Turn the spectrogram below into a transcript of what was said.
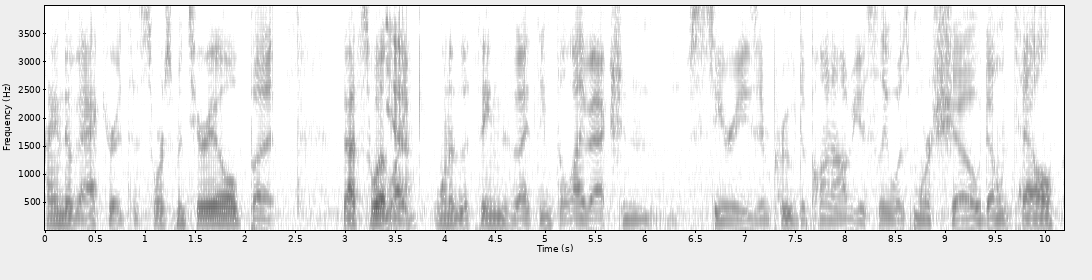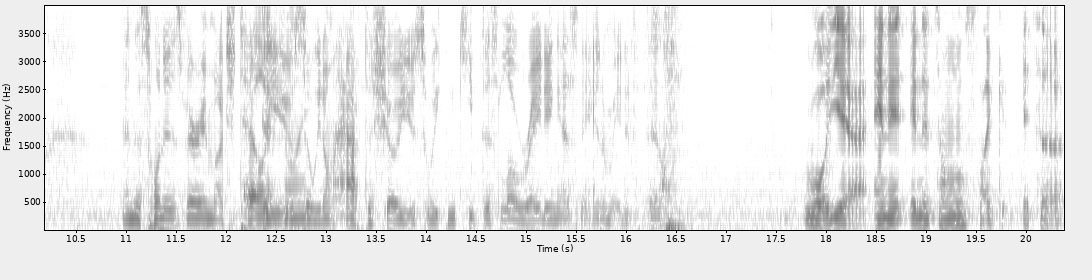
kind of accurate to source material, but that's what Yeah. like one of the things that I think the live action series improved upon obviously was more show don't tell and this one is very much tell you so we don't have to show you so we can keep this low rating as an animated film Well, yeah, and it and it's almost like it's a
